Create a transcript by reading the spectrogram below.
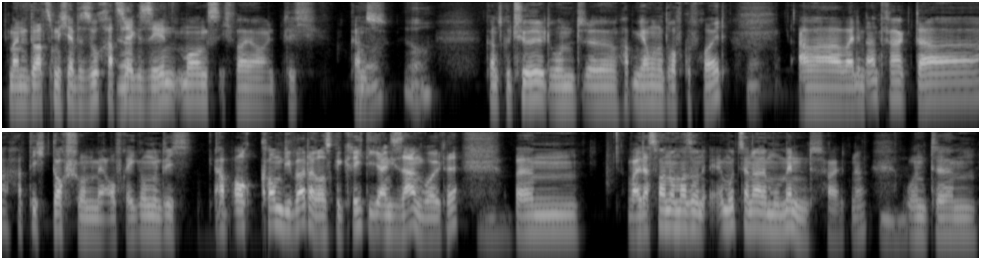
Ich meine, du hast mich ja besucht, hast ja, ja gesehen morgens. Ich war ja eigentlich ganz, ja, ganz gechillt und äh, habe mich auch nur drauf gefreut. Aber bei dem Antrag, da hatte ich doch schon mehr Aufregung und ich habe auch kaum die Wörter rausgekriegt, die ich eigentlich sagen wollte. Mhm. Ähm, weil das war nochmal so ein emotionaler Moment halt. Ne? Mhm. Und ähm,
